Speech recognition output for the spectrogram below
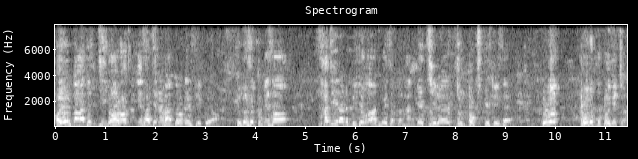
얼마든지 여러 장의 사진을 만들어낼 수 있고요. 그것을 통해서 사진이라는 미디어가 가지고 있었던 한계치를 증폭시킬 수 있어요. 물론 돈은 못 벌겠죠.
